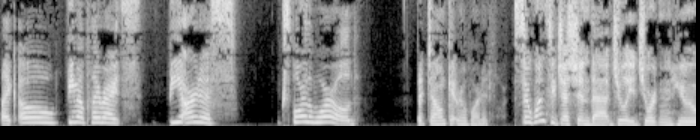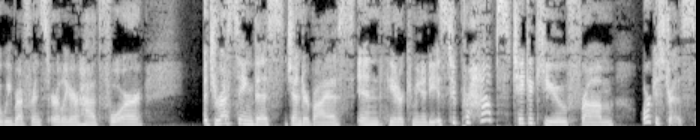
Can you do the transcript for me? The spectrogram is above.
like, oh, female playwrights, be artists, explore the world, but don't get rewarded for it. So one suggestion that Julia Jordan, who we referenced earlier, had for addressing this gender bias in the theater community is to perhaps take a cue from orchestras.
